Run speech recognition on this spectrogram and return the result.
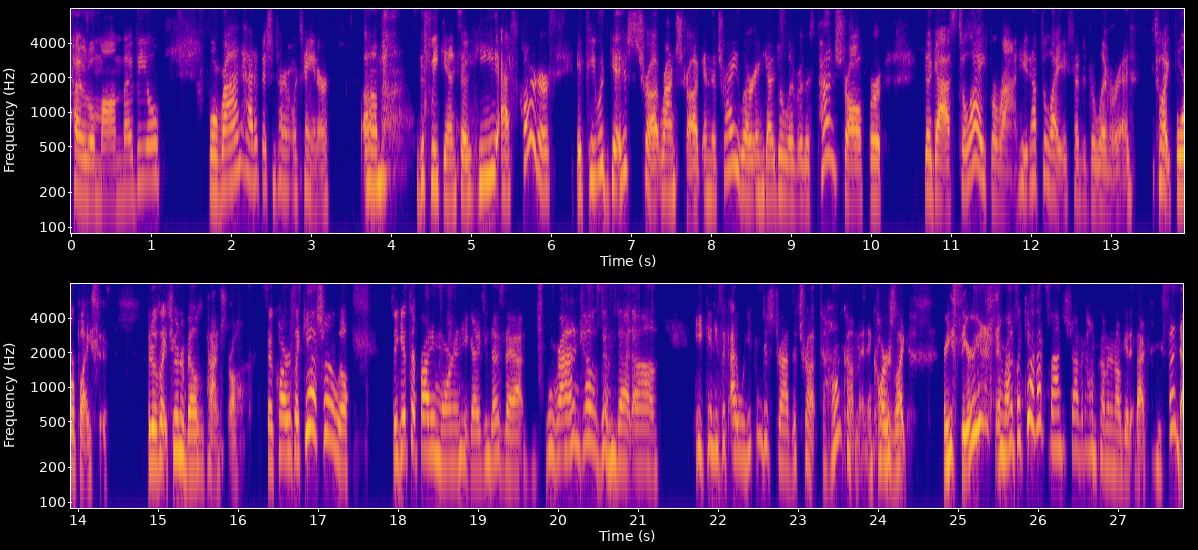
total mom mobile. Well, Ryan had a fishing tournament with Tanner um, this weekend, so he asked Carter if he would get his truck, Ryan's truck, in the trailer and go deliver this pine straw for the guys to lay for Ryan. He'd have to lay. He had to deliver it to like four places, but it was like 200 bales of pine straw. So Carter's like, yeah, sure, will. So he gets up Friday morning. He goes and does that. Well, Ryan tells him that um, he can. He's like, oh, well, you can just drive the truck to homecoming. And Carter's like, are you serious? And Ryan's like, yeah, that's fine. Just drive it homecoming, and I'll get it back to you Sunday.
